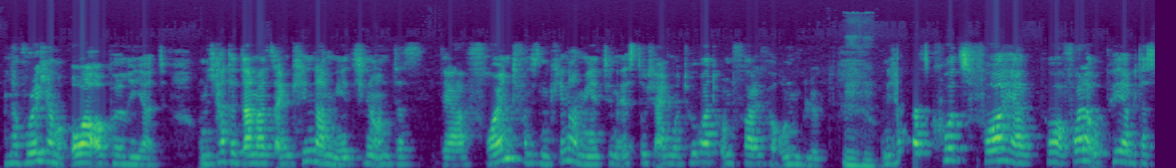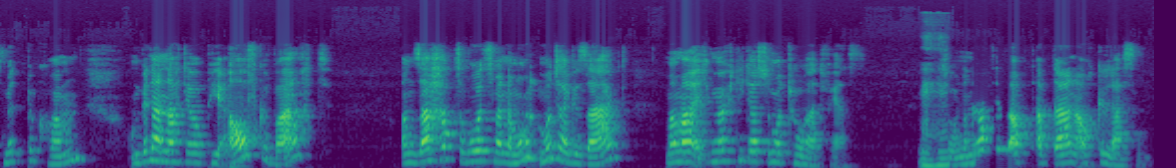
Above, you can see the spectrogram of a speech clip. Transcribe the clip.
und da wurde ich am Ohr operiert. Und ich hatte damals ein Kindermädchen und das, der Freund von diesem Kindermädchen ist durch einen Motorradunfall verunglückt. Mhm. Und ich habe das kurz vorher, vor, vor der OP, habe ich das mitbekommen und bin dann nach der OP aufgewacht und habe sowohl zu meiner Mutter gesagt, Mama, ich möchte nicht, dass du Motorrad fährst. Mhm. So, und dann hat sie es ab, ab dann auch gelassen.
